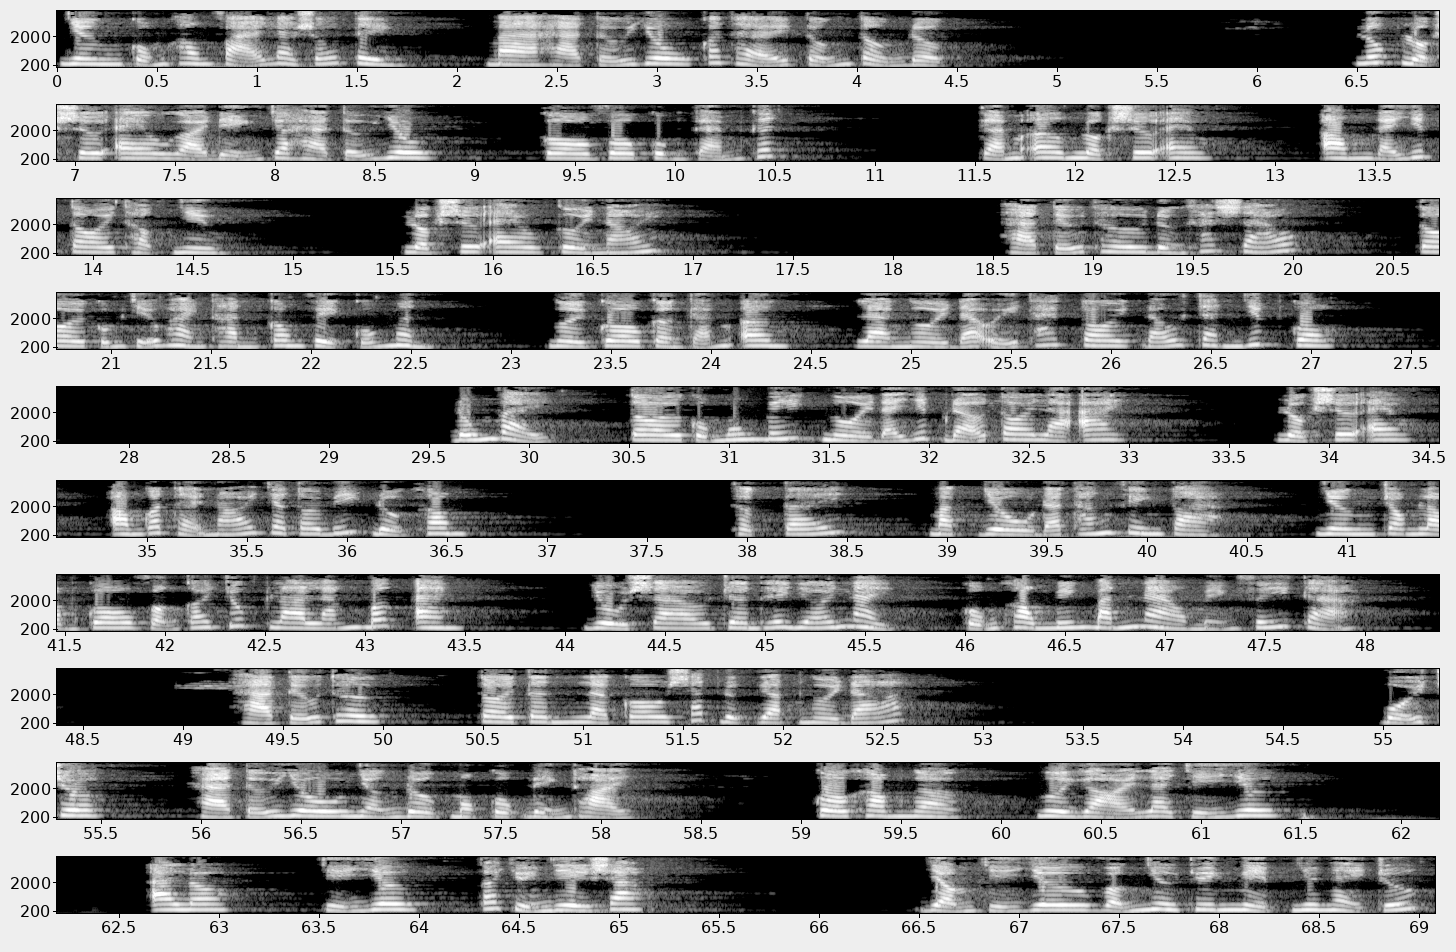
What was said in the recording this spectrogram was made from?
nhưng cũng không phải là số tiền mà Hạ Tử Du có thể tưởng tượng được. Lúc luật sư eo gọi điện cho Hạ Tử Du, cô vô cùng cảm kích. Cảm ơn luật sư eo, ông đã giúp tôi thật nhiều. Luật sư eo cười nói. Hạ tiểu thư đừng khách sáo, tôi cũng chỉ hoàn thành công việc của mình. Người cô cần cảm ơn là người đã ủy thác tôi đấu tranh giúp cô. Đúng vậy, tôi cũng muốn biết người đã giúp đỡ tôi là ai. Luật sư eo, ông có thể nói cho tôi biết được không? Thực tế, mặc dù đã thắng phiên tòa, nhưng trong lòng cô vẫn có chút lo lắng bất an. Dù sao trên thế giới này cũng không miếng bánh nào miễn phí cả. Hạ tiểu thư, tôi tin là cô sắp được gặp người đó. Buổi trưa, Hạ Tử Du nhận được một cuộc điện thoại Cô không ngờ, người gọi là chị Dư. Alo, chị Dư, có chuyện gì sao? Giọng chị Dư vẫn như chuyên nghiệp như ngày trước.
